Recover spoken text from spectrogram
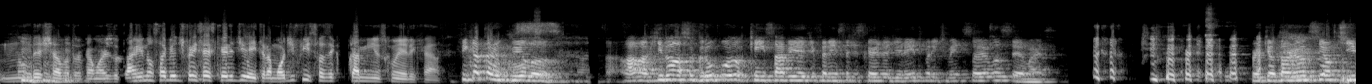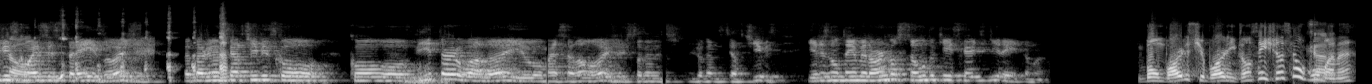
Não deixava trocar mais do carro e não sabia diferenciar esquerda e direita. Era mó difícil fazer caminhos com ele, cara. Fica tranquilo. A- Aqui no nosso grupo, quem sabe a diferença de esquerda e direita, aparentemente, sou eu e você, Márcio. Porque eu tava jogando Sea of Thieves com esses três hoje. Eu tava jogando Sea of Thieves com, com o Vitor, o Alan e o Marcelão hoje, jogando, jogando Sea of Thieves, e eles não têm a menor noção do que é esquerda e direita, mano. Bomboard e steerboard, então, sem chance alguma, Cara. né?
